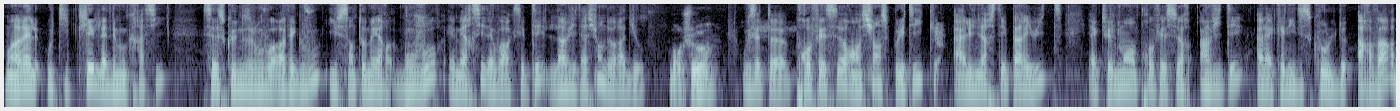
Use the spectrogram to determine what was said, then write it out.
ou un réel outil clé de la démocratie? C'est ce que nous allons voir avec vous. Yves Saint-Omer, bonjour et merci d'avoir accepté l'invitation de radio. Bonjour. Vous êtes euh, professeur en sciences politiques à l'Université Paris 8 et actuellement professeur invité à la Kennedy School de Harvard.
